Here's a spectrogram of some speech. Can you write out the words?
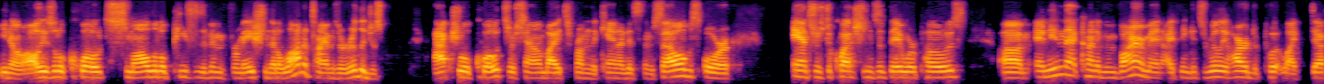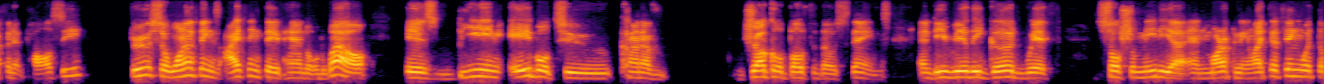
you know all these little quotes small little pieces of information that a lot of times are really just actual quotes or sound bites from the candidates themselves or answers to questions that they were posed. Um, and in that kind of environment i think it's really hard to put like definite policy through. So one of the things i think they've handled well is being able to kind of juggle both of those things and be really good with social media and marketing. Like the thing with the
